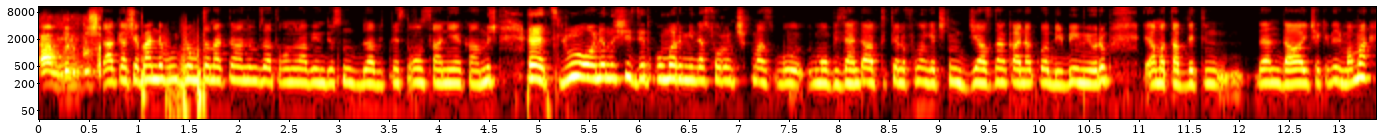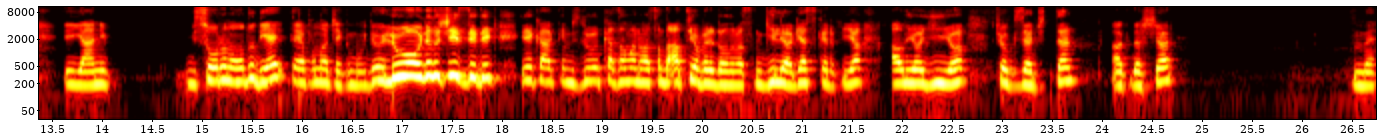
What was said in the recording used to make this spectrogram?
Amber bu Arkadaşlar ben de bu videomuzdan aktardım zaten Onur abinin videosunun daha bitmesine 10 saniye kalmış. Evet Lu oynanışı izledik. Umarım yine sorun çıkmaz bu Mobizen'de. Artık telefona geçtim. Cihazdan kaynaklı olabilir bilmiyorum. E, ama tabletimden daha iyi çekebilirim ama e, yani bir sorun oldu diye telefonuna çektim bu videoyu. Lu oynanışı izledik. Yine karakterimiz Lu kazanma animasyonunda atıyor böyle dondurmasını. Geliyor göz kırpıyor. Alıyor yiyor. Çok güzel cidden arkadaşlar. Ve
